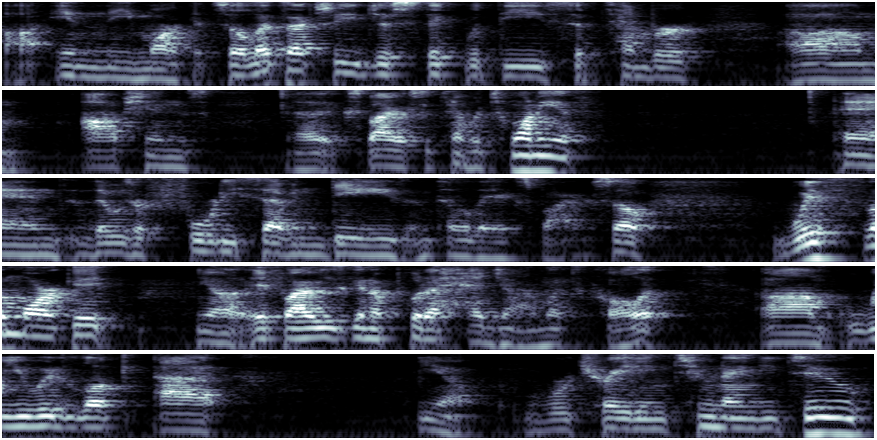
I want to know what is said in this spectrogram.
uh, in the market. So let's actually just stick with these September um, options. Uh, expire September 20th, and those are 47 days until they expire. So with the market, you know, if I was going to put a hedge on, let's call it, um, we would look at, you know, we're trading 292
